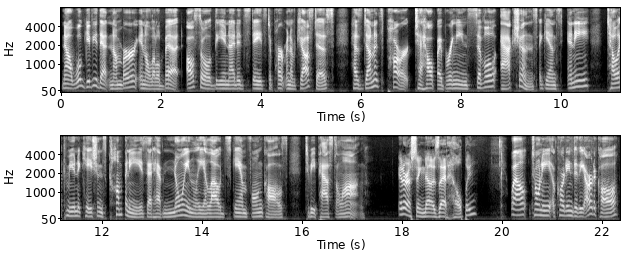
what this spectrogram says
Now, we'll give you that number in a little bit. Also, the United States Department of Justice has done its part to help by bringing civil actions against any telecommunications companies that have knowingly allowed scam phone calls to be passed along. Interesting. Now, is that helping? Well, Tony, according to the article,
